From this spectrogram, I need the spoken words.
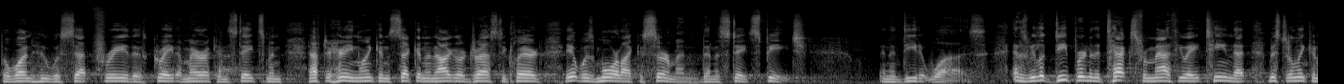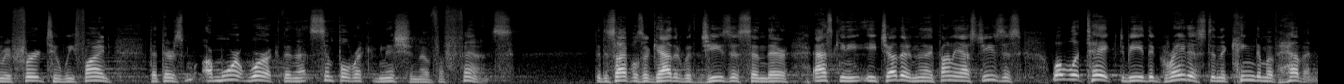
the one who was set free, the great American statesman, after hearing Lincoln's second inaugural address, declared it was more like a sermon than a state speech. And indeed it was. And as we look deeper into the text from Matthew 18 that Mr. Lincoln referred to, we find that there's more at work than that simple recognition of offense. The disciples are gathered with Jesus and they're asking each other, and then they finally ask Jesus, What will it take to be the greatest in the kingdom of heaven?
